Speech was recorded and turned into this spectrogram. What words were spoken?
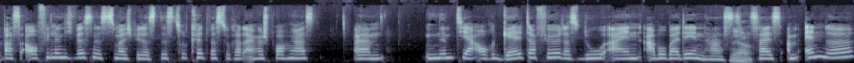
was auch viele nicht wissen, ist zum Beispiel das DistroKit, was du gerade angesprochen hast, ähm, nimmt ja auch Geld dafür, dass du ein Abo bei denen hast. Ja. Das heißt, am Ende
